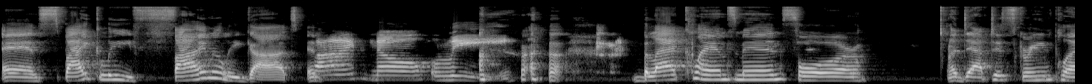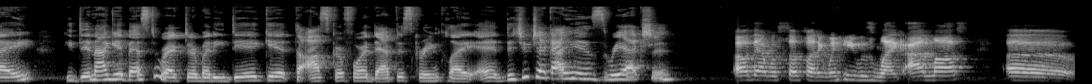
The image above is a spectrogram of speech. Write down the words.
And Spike Lee finally got an finally BlacKkKlansman for adapted screenplay. He did not get Best Director, but he did get the Oscar for adapted screenplay. And did you check out his reaction? Oh, that was so funny when he was like, "I lost uh,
